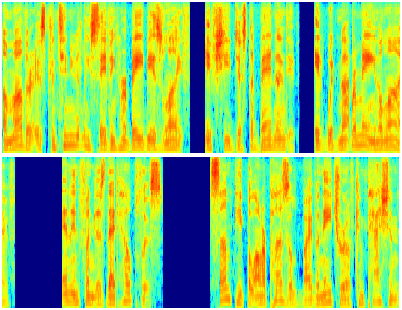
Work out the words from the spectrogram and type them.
a mother is continually saving her baby's life, if she just abandoned it, it would not remain alive. An infant is that helpless. Some people are puzzled by the nature of compassion,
